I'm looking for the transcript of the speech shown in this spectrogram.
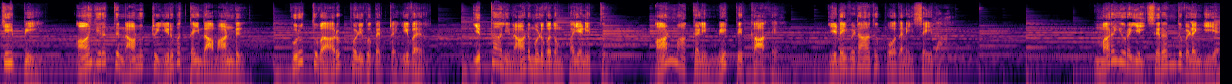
கிபி ஆயிரத்து நானூற்று இருபத்தைந்தாம் ஆண்டு குருத்துவ அருட்பொழிவு பெற்ற இவர் இத்தாலி நாடு முழுவதும் பயணித்து ஆன்மாக்களின் மீட்பிற்காக இடைவிடாது போதனை செய்தார். மறையுறையில் சிறந்து விளங்கிய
